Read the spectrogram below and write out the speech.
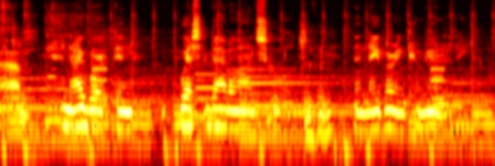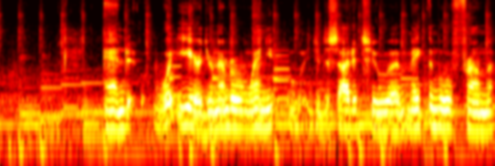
um, And I worked in West Babylon schools, mhm. the neighboring community. And what year? Do you remember when you, you decided to uh, make the move from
